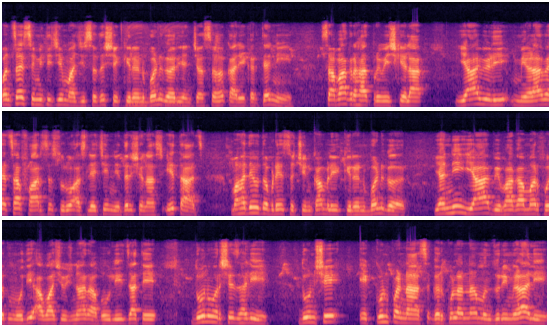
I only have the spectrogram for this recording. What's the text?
पंचायत समितीचे माजी सदस्य किरण बंडगर यांच्यासह कार्यकर्त्यांनी सभागृहात प्रवेश केला. यावेळी मेळाव्याचा फार्स सुरू असल्याचे निदर्शनास येताच महादेव दबडे सचिन कांबळे किरण बंडगर यांनी या विभागामार्फत मोदी आवास योजना राबवली जाते. दोन वर्षे झाली दोनशे एकोणपन्नास घरकुलांना मंजुरी मिळाली.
